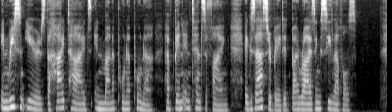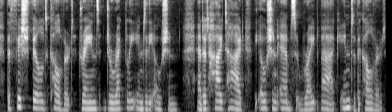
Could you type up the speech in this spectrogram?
In recent years, the high tides in Mapunapuna have been intensifying, exacerbated by rising sea levels. The fish filled culvert drains directly into the ocean, and at high tide, the ocean ebbs right back into the culvert,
